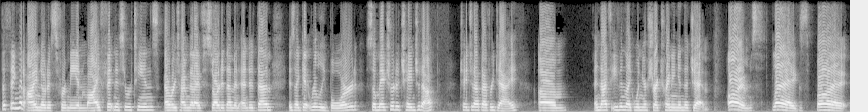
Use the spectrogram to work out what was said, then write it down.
The thing that I notice for me in my fitness routines every time that I've started them and ended them is I get really bored. So make sure to change it up. Change it up every day. Um, and that's even like when you're strength training in the gym arms, legs, butt,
